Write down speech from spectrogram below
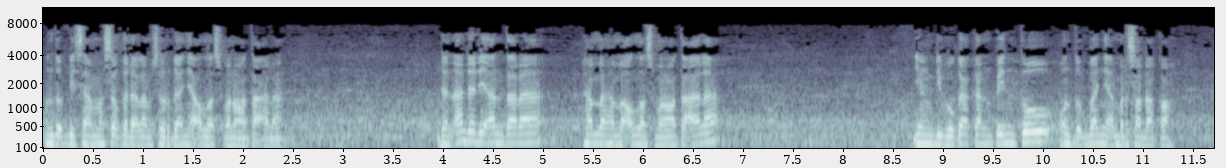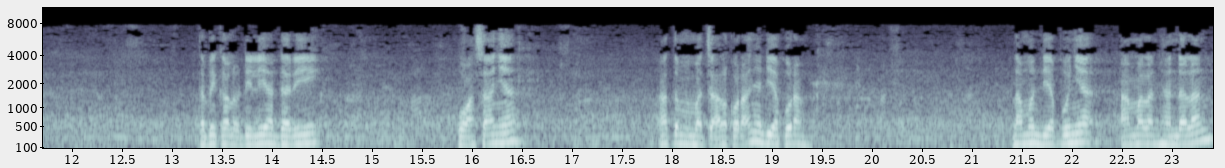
Untuk bisa masuk ke dalam surganya Allah SWT Dan ada di antara hamba-hamba Allah SWT yang dibukakan pintu untuk banyak bersedekah. Tapi kalau dilihat dari puasanya atau membaca Al-Qur'annya dia kurang. Namun dia punya amalan handalan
